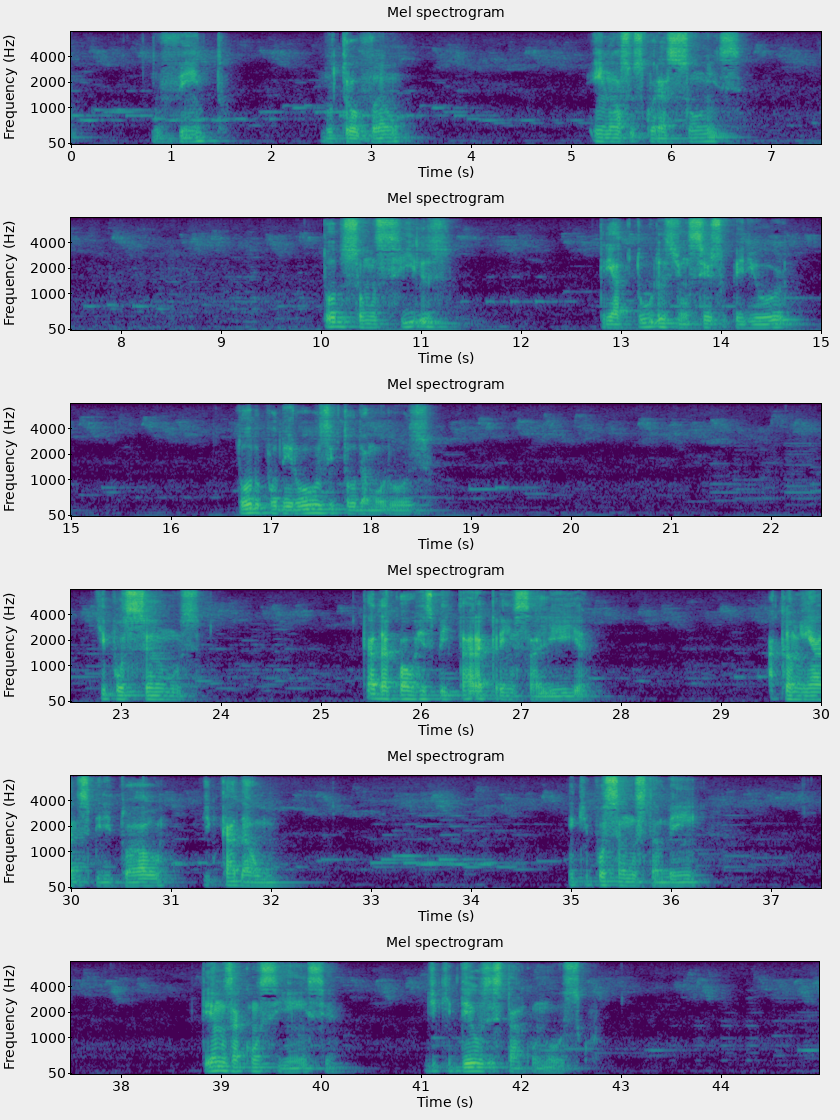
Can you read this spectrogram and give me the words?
no vento, no trovão, em nossos corações. Todos somos filhos, criaturas de um ser superior, todo-poderoso e todo-amoroso. Que possamos cada qual respeitar a crença alheia, a caminhada espiritual de cada um, e que possamos também termos a consciência de que Deus está conosco,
